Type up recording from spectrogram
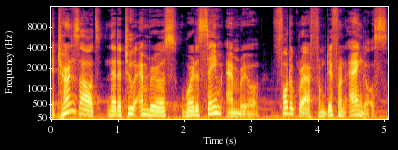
It turns out that the two embryos were the same embryo, photographed from different angles.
